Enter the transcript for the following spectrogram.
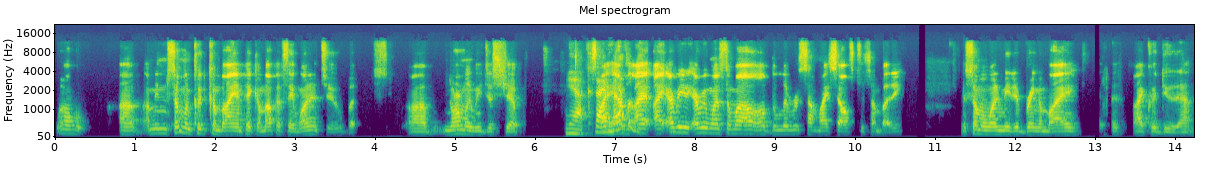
Well, uh, I mean, someone could come by and pick them up if they wanted to, but uh, normally we just ship. Yeah, because I, I have I, I, every every once in a while I'll deliver some myself to somebody. If someone wanted me to bring them by, I could do that.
